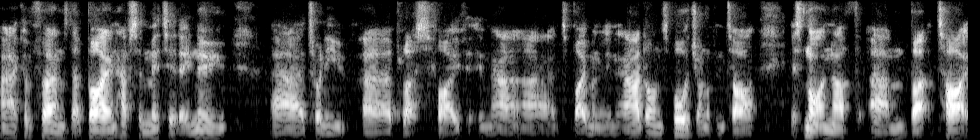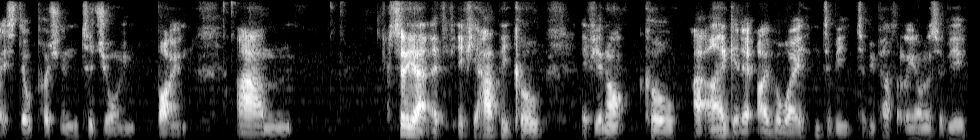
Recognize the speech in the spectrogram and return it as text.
uh, confirms that Bayern have submitted a new uh, 20 uh, plus five in uh, uh, 5 million add-ons for Jonathan Tah. It's not enough, um, but Tah is still pushing to join Bayern. Um, so yeah, if, if you're happy, cool. If you're not, cool. I get it either way. To be to be perfectly honest with you.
